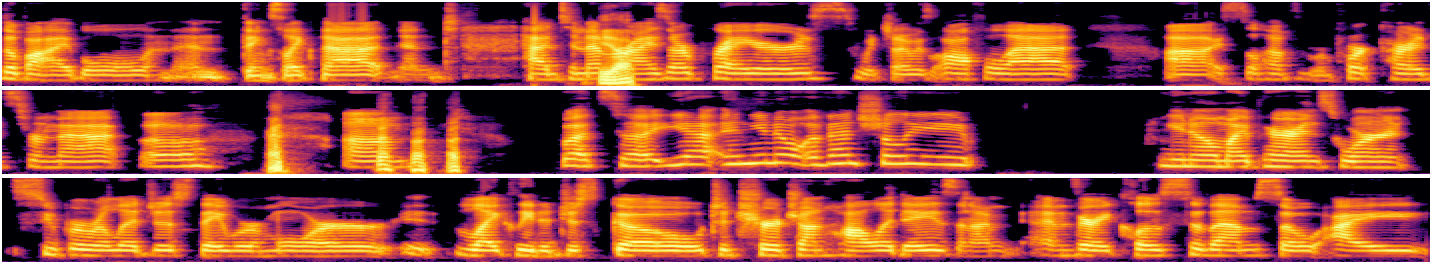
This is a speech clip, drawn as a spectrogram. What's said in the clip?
the Bible and, and things like that, and had to memorize our prayers, which I was awful at. Uh, I still have the report cards from that. Um, but uh, yeah, and you know, eventually, you know, my parents weren't super religious. They were more eh, likely to just go to church on holidays, and I'm I'm very close to them, so I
